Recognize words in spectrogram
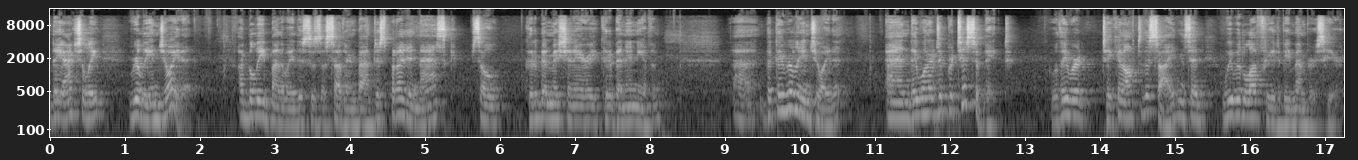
They actually really enjoyed it. I believe, by the way, this is a Southern Baptist, but I didn't ask, so could have been missionary, could have been any of them. Uh, but they really enjoyed it, and they wanted to participate. Well, they were taken off to the side and said, We would love for you to be members here.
